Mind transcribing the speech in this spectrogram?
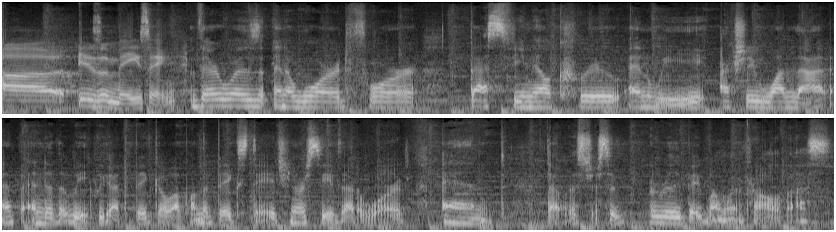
uh, is amazing. There was an award for Best Female Crew, and we actually won that. At the end of the week, we got to big, go up on the big stage and receive that award. And that was just a, a really big moment for all of us.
